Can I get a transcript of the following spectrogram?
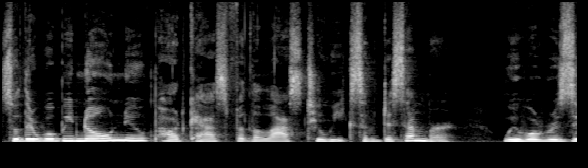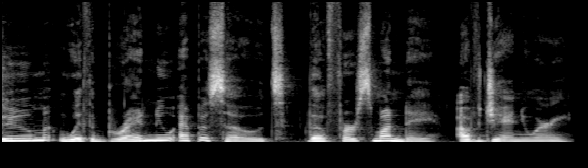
so there will be no new podcast for the last two weeks of December. We will resume with brand new episodes the first Monday of January.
